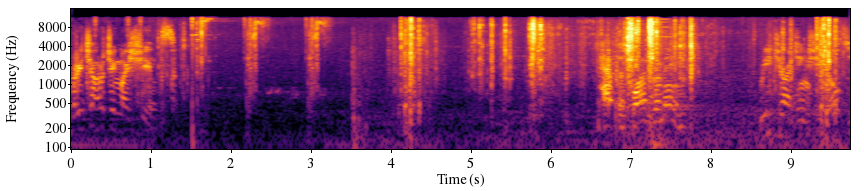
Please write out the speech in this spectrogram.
Recharging my shields. Half the squad remain. Recharging shields.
